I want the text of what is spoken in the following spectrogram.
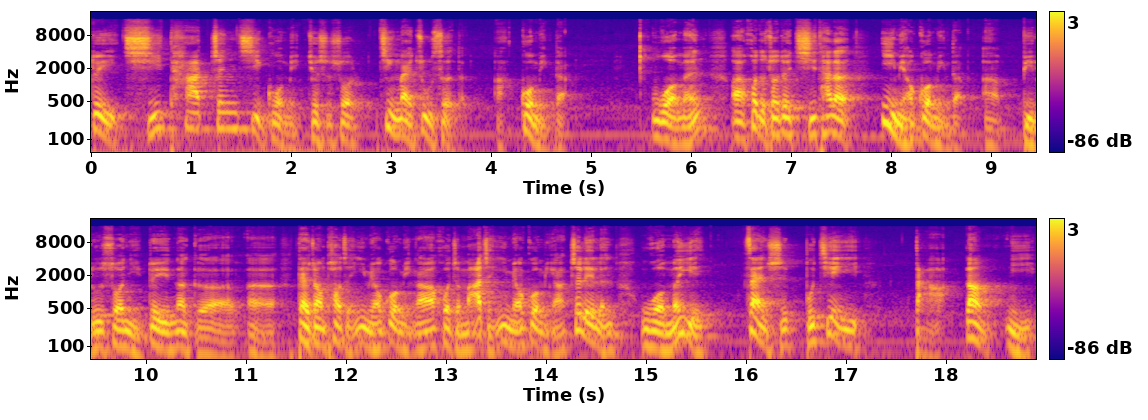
对其他针剂过敏，就是说静脉注射的啊过敏的，我们啊或者说对其他的疫苗过敏的啊，比如说你对那个呃带状疱疹疫苗过敏啊，或者麻疹疫苗过敏啊这类人，我们也暂时不建议。让你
